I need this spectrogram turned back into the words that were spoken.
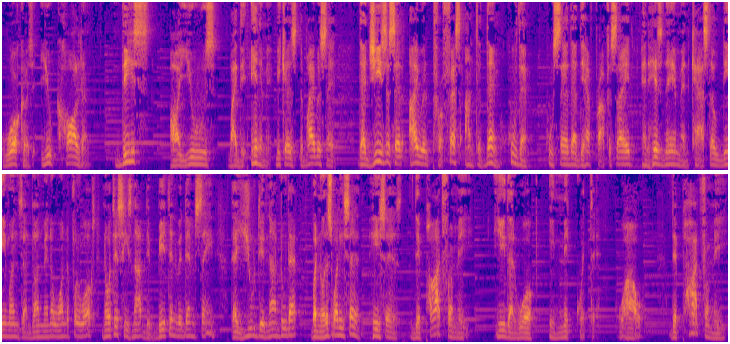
workers. You call them. These are used by the enemy because the Bible said that Jesus said, I will profess unto them, who them? Who said that they have prophesied in his name and cast out demons and done many wonderful works. Notice he's not debating with them saying that you did not do that. But notice what he said. He says, Depart from me, ye that walk iniquity. Wow. Depart from me,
